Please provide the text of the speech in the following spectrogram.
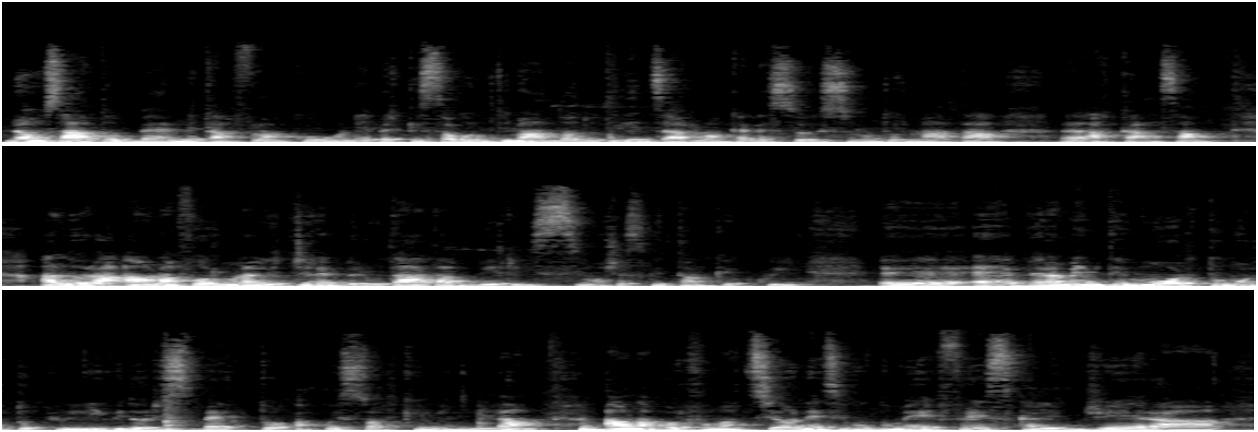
l'ho usato ben metà flacone, perché sto continuando ad utilizzarlo anche adesso che sono tornata eh, a casa. Allora, ha una formula leggera e velutata, verissimo, c'è scritto anche qui, eh, è veramente molto molto più liquido rispetto a questo Alchemilla, ha una profumazione secondo me fresca, leggera,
